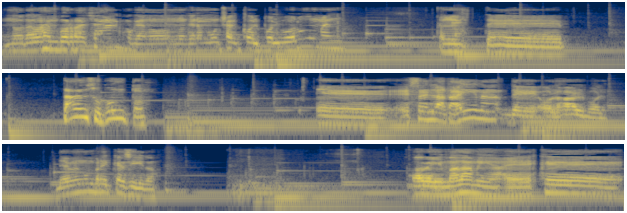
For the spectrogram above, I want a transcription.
No te vas a emborrachar porque no, no tiene mucho alcohol por volumen. Este está en su punto. Eh, esa es la taína de Old Harbor. Deben un brinquecito. Ok, mala mía, es que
